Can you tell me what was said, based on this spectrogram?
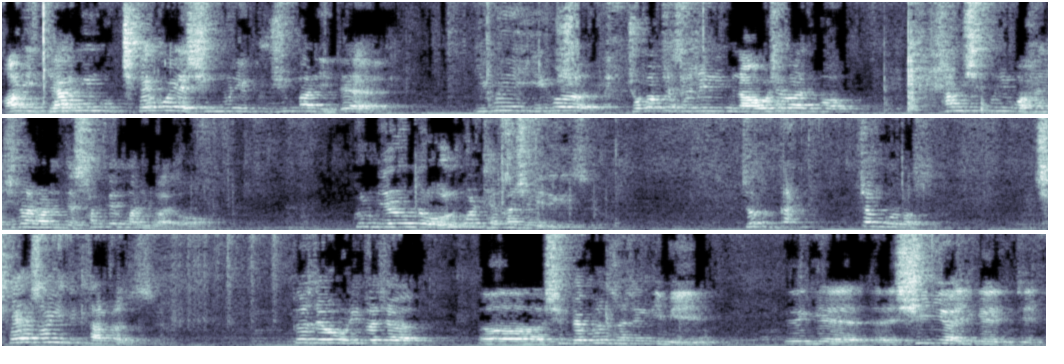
아니 대한민국 최고의 신문이 90만인데 이거 이거 조갑재 선생님이 나오셔가지고 30분이고 1시간 하는데 300만이 가요. 그럼 여러분들 어느 걸 택하셔야 되겠어요? 저도 깜 짝 놀랐어요. 세상이 이렇게 달라졌어요. 그래서 우리 그저 어, 신백훈 선생님이 이게 시니어 이게 이제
